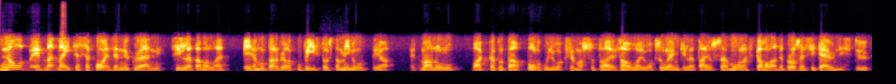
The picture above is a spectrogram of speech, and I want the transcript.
No en, mä, mä itse asiassa koen sen nykyään sillä tavalla, että eihän mun tarvi olla kuin 15 minuuttia, että mä oon ollut vaikka tota polkujuoksemassa tai sauvajuoksulenkillä tai jossain muualla. Sitten tavallaan se prosessi käynnistyy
